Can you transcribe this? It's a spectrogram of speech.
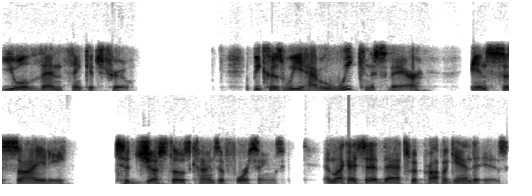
you will then think it's true. Because we have a weakness there in society to just those kinds of forcings. And like I said, that's what propaganda is.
